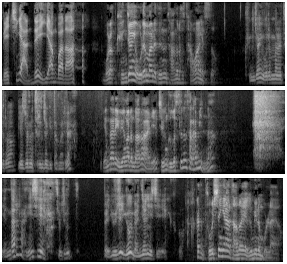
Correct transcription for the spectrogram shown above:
매칭이 안 돼, 이 양반아. 뭐라 굉장히 오랜만에 듣는 단어라서 당황했어. 굉장히 오랜만에 들어. 예전에 들은 적 있단 말이야. 옛날에 유행하는 단어 아니에요? 지금 그거 쓰는 사람이 있나? 하, 옛날은 아니지. 요즘 요즘 요 몇 년이지. 그거. 하여튼 돌싱이라는 단어의 의미는 몰라요.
